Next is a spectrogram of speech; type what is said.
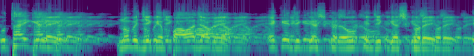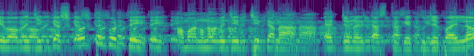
কোথায় গেলে নবীজিকে পাওয়া যাবে? একে জিজ্ঞেস করে, ওকে জিজ্ঞেস করে। এভাবে জিজ্ঞেস করতে করতে আমার নবীজির ঠিকানা একজনের কাছ থেকে খুঁজে পাইলো।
